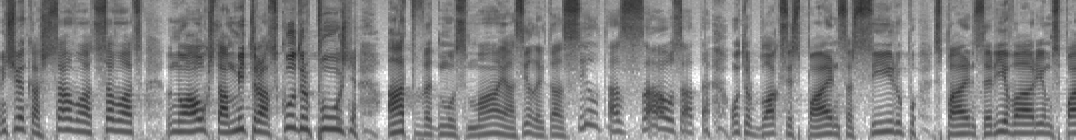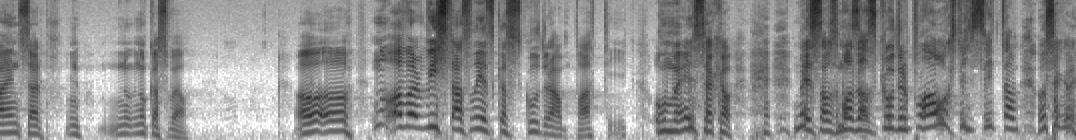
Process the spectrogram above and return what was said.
Viņš vienkārši savāc, savāc no augstā mitrā skudru pūžņa, atved mūsu mājās, ieliek tās siltās, sausā, tā, un tur blakus ir spainis ar sīrupu, spainis ar ievārījumu, spainis ar, nu, nu, nu kas vēl? Uh, nu, visas tās lietas, kas skudrām patīk. Un mēs sakām, mēs savus mazās skudru plaukstiņus sitam un sakām,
